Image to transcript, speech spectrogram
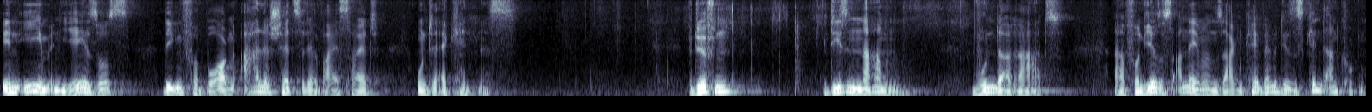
In ihm, in Jesus, liegen verborgen alle Schätze der Weisheit und der Erkenntnis. Wir dürfen diesen Namen, Wunderrat, äh, von Jesus annehmen und sagen, okay, wenn wir dieses Kind angucken,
